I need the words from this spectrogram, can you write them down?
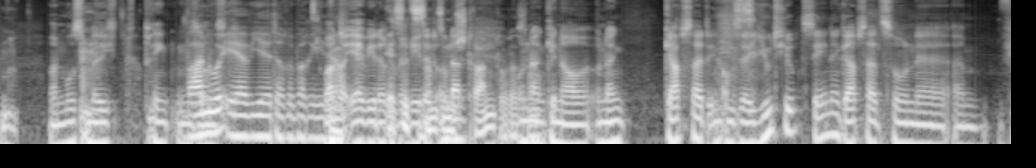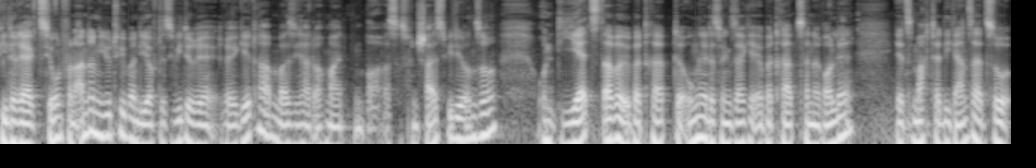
Ja. man muss Milch trinken. War nur sonst- er, wie er darüber redet. war nur er, wie er Er darüber sitzt redet. an so und einem dann, Strand oder so. Und dann, genau, und dann gab es halt in dieser YouTube-Szene, gab es halt so eine, ähm, viele Reaktionen von anderen YouTubern, die auf das Video re reagiert haben, weil sie halt auch meinten, boah, was ist das für ein Scheißvideo und so. Und jetzt aber übertreibt der Unge, deswegen sage ich, er übertreibt seine Rolle. Jetzt macht er die ganze Zeit so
